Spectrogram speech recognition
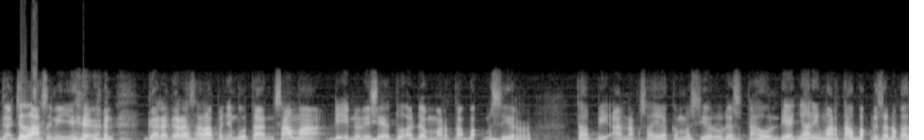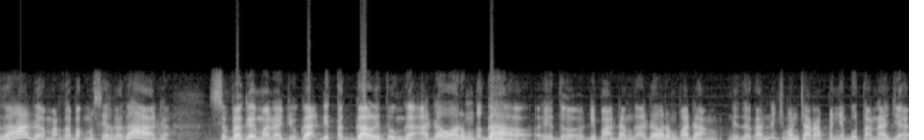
nggak jelas ini ya kan. Gara-gara salah penyebutan. Sama di Indonesia itu ada martabak Mesir tapi anak saya ke Mesir udah setahun dia nyari martabak di sana kagak ada. Martabak Mesir kagak ada. Sebagaimana juga di Tegal itu nggak ada warung Tegal itu. Di Padang nggak ada warung Padang gitu kan. Ini cuma cara penyebutan aja.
